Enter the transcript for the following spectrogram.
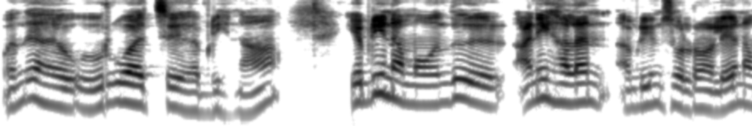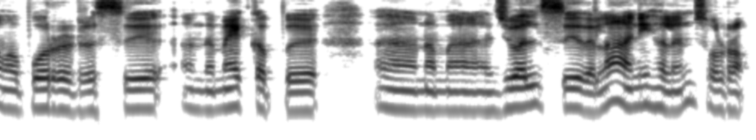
வந்து உருவாச்சு அப்படின்னா எப்படி நம்ம வந்து அணிகலன் அப்படின்னு சொல்கிறோம் இல்லையா? நம்ம போடுற ட்ரெஸ்ஸு அந்த மேக்கப்பு நம்ம ஜுவல்ஸு இதெல்லாம் அணிகலன் சொல்கிறோம்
